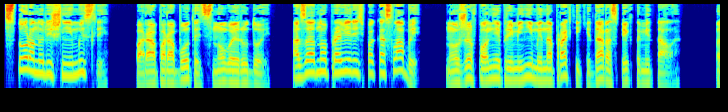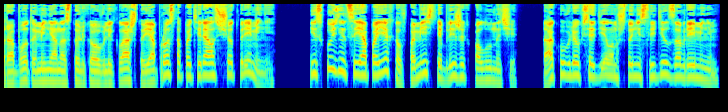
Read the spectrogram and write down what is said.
в сторону лишние мысли. Пора поработать с новой рудой, а заодно проверить пока слабый, но уже вполне применимый на практике дар аспекта металла. Работа меня настолько увлекла, что я просто потерял счет времени. Из кузницы я поехал в поместье ближе к полуночи. Так увлекся делом, что не следил за временем.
